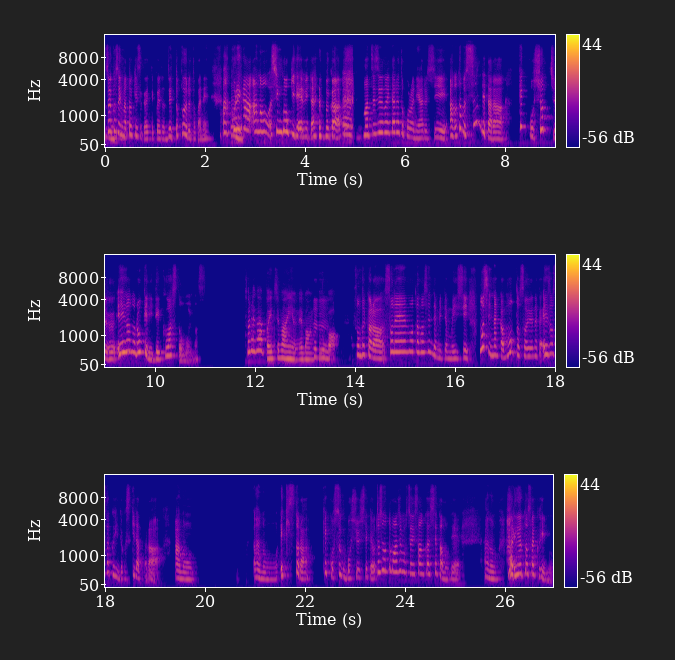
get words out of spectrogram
それこそ今、トキスが言ってくれたデッドプールとかね、あこれがあの信号機でみたいなのが街中の至るところにあるし、あの多分住んでたら結構しょっちゅう映画のロケに出くわすと思います。それがやっぱ一番いいよね、バンクーバそうだからそれも楽しんでみてもいいしもしなんかもっとそういうなんか映像作品とか好きだったらあのあのエキストラ結構すぐ募集してて私の友達も普通に参加してたのであのハリウッド作品の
